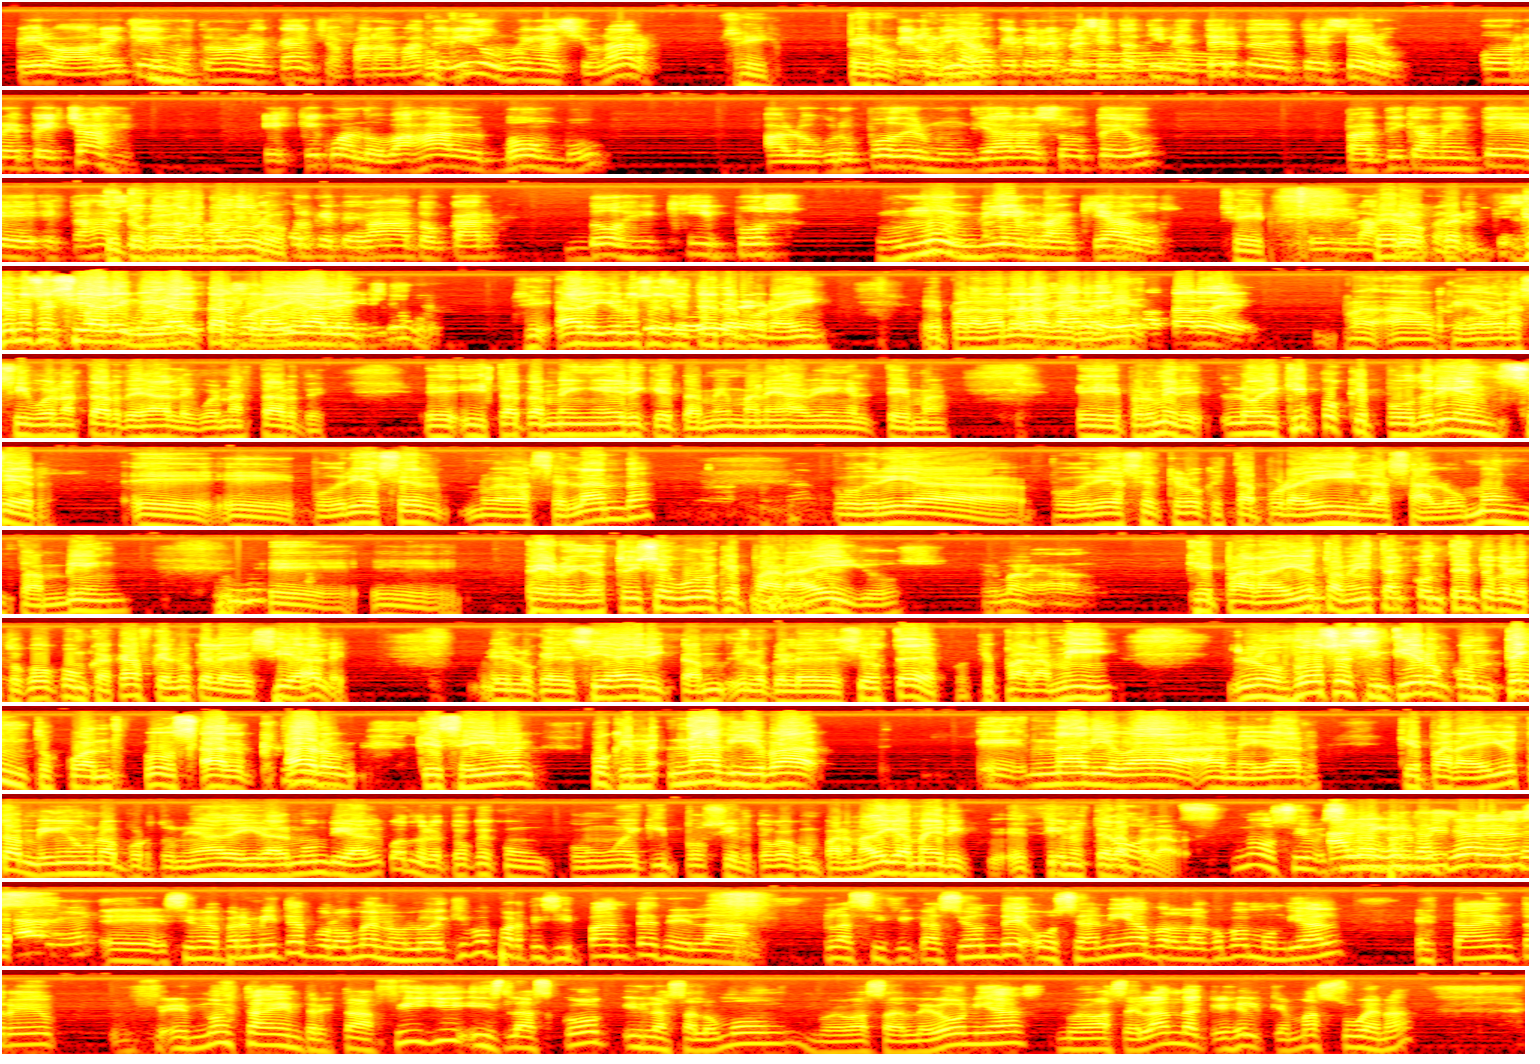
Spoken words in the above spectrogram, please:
pero ahora hay que demostrarlo en la cancha. Panamá ha tenido un buen accionar. Sí, pero, mira, lo que te representa a ti meterte de tercero o repechaje es que cuando vas al bombo, a los grupos del mundial, al sorteo, prácticamente estás te haciendo toca grupo duro porque te van a tocar dos equipos muy bien rankeados. Sí, pero, yo no sé si Alex Vidal está por ahí, Alex. Sí, Alex, yo no sé si usted está por ahí eh, para darle la bienvenida. Buenas tardes. Ah, ok, ahora sí, buenas tardes, Alex, buenas tardes. Eh, y está también Eric, que también maneja bien el tema. Eh, pero mire, los equipos que podrían ser, eh, podría ser Nueva Zelanda, podría, podría ser, creo que está por ahí la Salomón también, pero yo estoy seguro que para ellos, que para ellos también están contentos que les tocó con CACAF, que es lo que le decía Alex eh, lo que decía Eric y lo que le decía a ustedes, porque para mí los dos se sintieron contentos cuando salcaron que se iban, porque nadie va, eh, nadie va a negar que para ellos también es una oportunidad de ir al mundial cuando le toque con, un equipo, si le toca con Panamá. Dígame, Eric, eh, tiene usted la palabra. No, si, me permite, si me permite, por lo menos los equipos participantes de la clasificación de Oceanía para la Copa Mundial está entre eh, no está entre, está Fiji, Islas Cook, Islas Salomón, Nueva Caledonia, Nueva Zelanda, que es el que más suena,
